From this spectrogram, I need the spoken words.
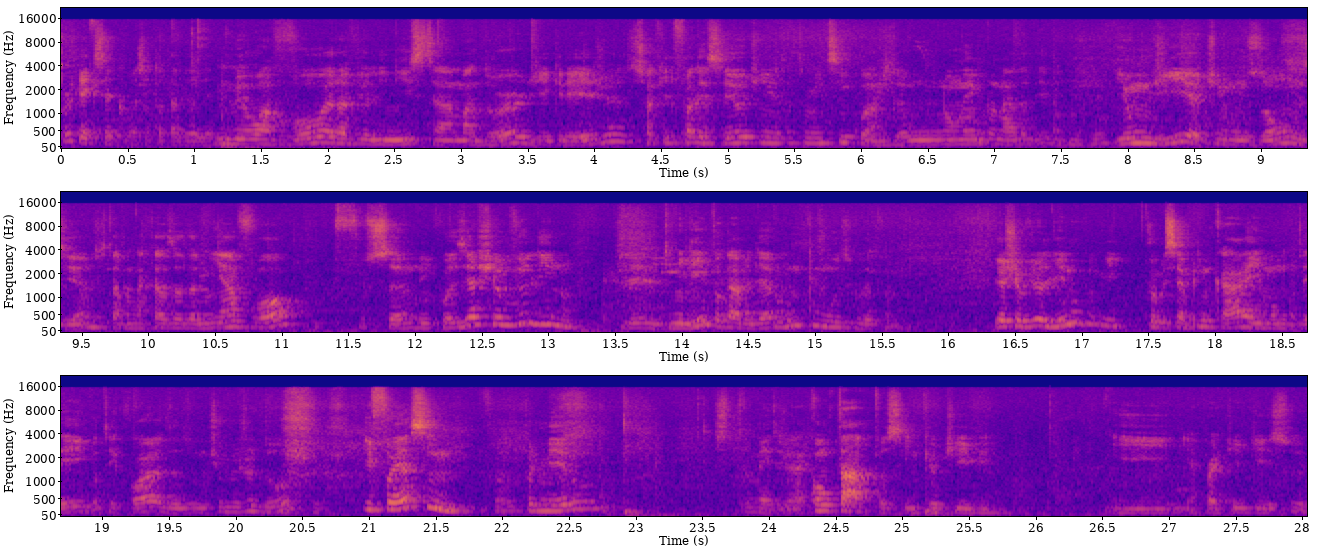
Por que, que você começou a tocar violino? Meu avô era violinista amador de igreja, só que ele faleceu eu tinha exatamente 5 anos, eu não lembro nada dele. E um dia, eu tinha uns 11 anos, eu estava na casa da minha avó, fuçando em coisas, e achei o violino dele, que ninguém tocava, ele era o único músico da família. E eu achei o violino e comecei a brincar, e montei, botei cordas, um tio me ajudou. E foi assim, foi o primeiro Instrumento já. contato assim que eu tive. E a partir disso eu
